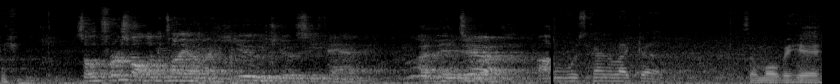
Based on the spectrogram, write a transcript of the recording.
so first of all, let me tell you, I'm a huge UFC fan. I did too yeah. It was kind of like that. So I'm over here.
